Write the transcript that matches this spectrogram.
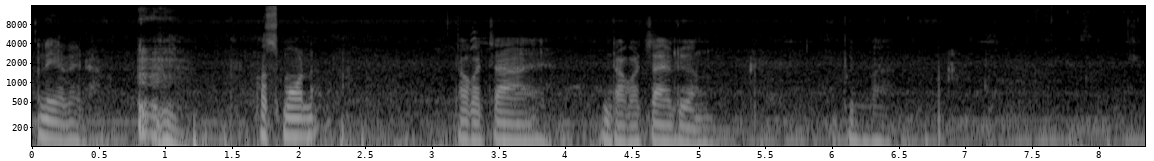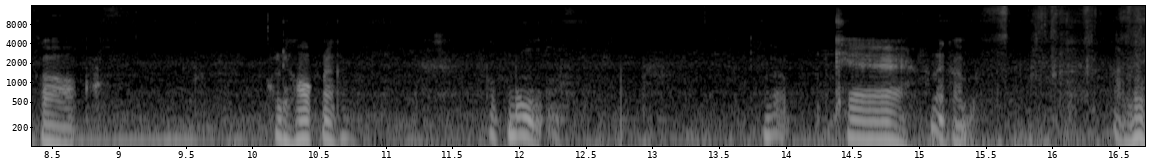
อันนี้อะไรนะคอสโมสนะดาวกระจายดาวกระจายเหลืองขึ้นมาก็ฮอลลีฮอกนะครับ ผักบุ้งแล้วแคร์นะครับอันนี้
